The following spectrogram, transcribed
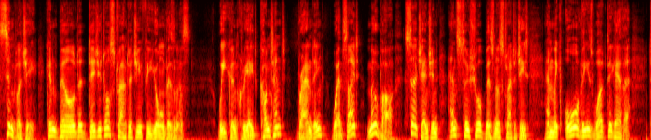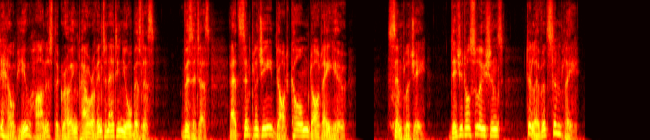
Simplogy can build a digital strategy for your business. We can create content, branding, website, mobile, search engine, and social business strategies and make all these work together to help you harness the growing power of internet in your business. Visit us at simplogy.com.au. Simplogy, digital solutions delivered simply.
